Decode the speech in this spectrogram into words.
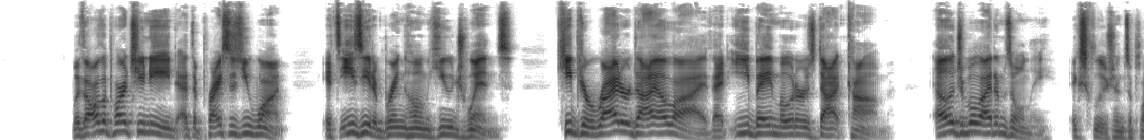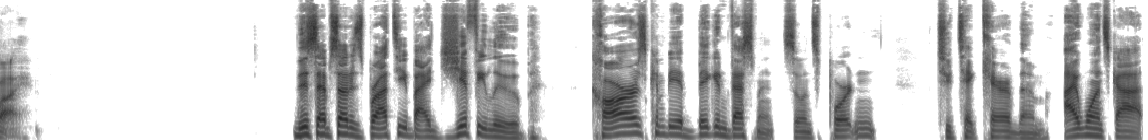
With all the parts you need at the prices you want, it's easy to bring home huge wins. Keep your ride or die alive at ebaymotors.com. Eligible items only, exclusions apply. This episode is brought to you by Jiffy Lube. Cars can be a big investment, so it's important to take care of them. I once got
